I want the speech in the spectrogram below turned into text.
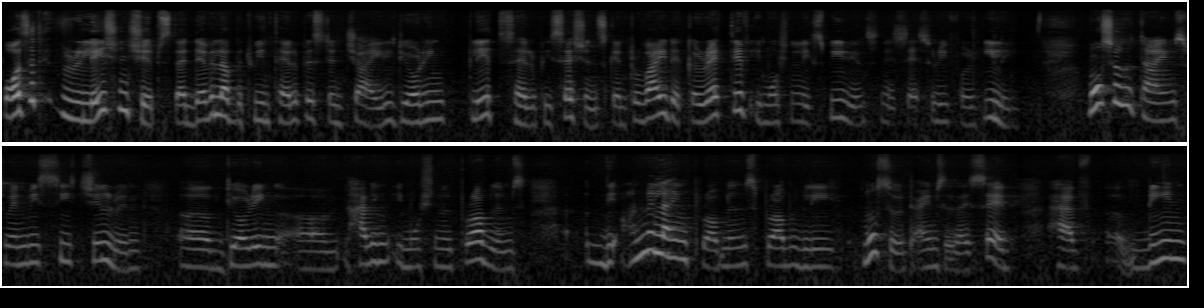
positive relationships that develop between therapist and child during play therapy sessions can provide a corrective emotional experience necessary for healing. Most of the times when we see children uh, during um, having emotional problems, the underlying problems probably most of the times as I said have uh, been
